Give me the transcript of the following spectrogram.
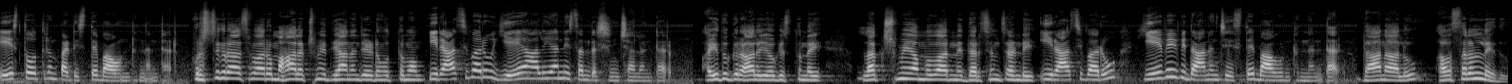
ఏ స్తోత్రం పఠిస్తే బాగుంటుందంటారు? వృశ్చిక రాశి వారు మహాలక్ష్మి ధ్యానం చేయడం ఉత్తమం. ఈ రాశి వారు ఏ ఆలయాన్ని సందర్శించాలంటారు? ఐదు గ్రహాలు యోగిస్తున్నాయి. లక్ష్మీ అమ్మవారిని దర్శించండి. ఈ రాశి వారు ఏవేవి దానం చేస్తే బాగుంటుందంటారు? దానాలు అవసరం లేదు.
